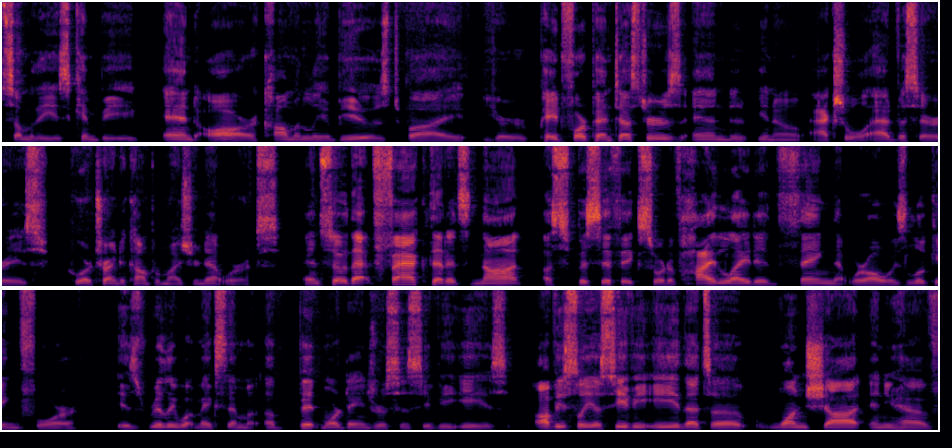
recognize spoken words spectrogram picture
some of these can be and are commonly abused by your paid for pen testers and, you know, actual adversaries who are trying to compromise your networks. And so that fact that it's not a specific sort of highlighted thing that we're always looking for is really what makes them a bit more dangerous than CVEs. Obviously, a CVE that's a one shot, and you have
